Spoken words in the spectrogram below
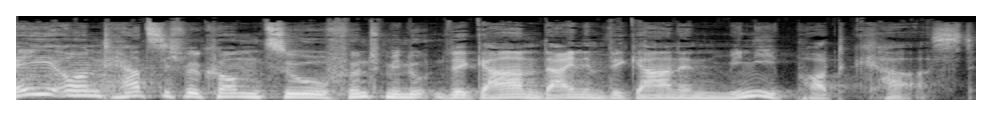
Hey und herzlich willkommen zu 5 Minuten Vegan, deinem veganen Mini-Podcast.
